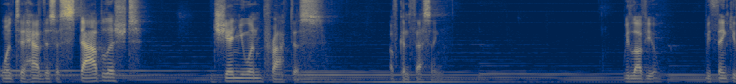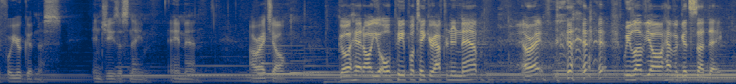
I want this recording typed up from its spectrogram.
want to have this established, genuine practice of confessing. We love you. We thank you for your goodness. In Jesus' name, amen. All right, y'all. Go ahead, all you old people, take your afternoon nap. All right? we love y'all. Have a good Sunday.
